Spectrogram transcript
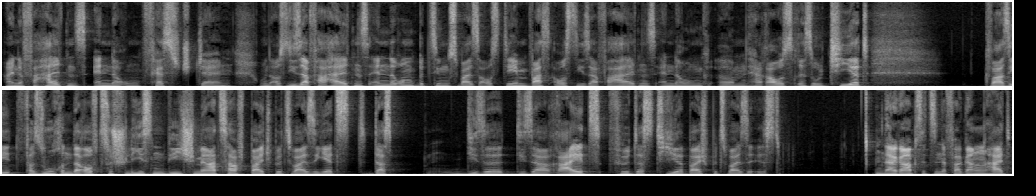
eine Verhaltensänderung feststellen. Und aus dieser Verhaltensänderung, beziehungsweise aus dem, was aus dieser Verhaltensänderung ähm, heraus resultiert, quasi versuchen darauf zu schließen, wie schmerzhaft beispielsweise jetzt das, diese, dieser Reiz für das Tier beispielsweise ist. Da gab es jetzt in der Vergangenheit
